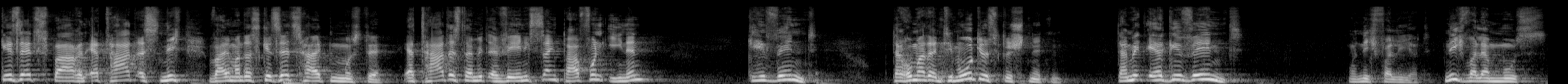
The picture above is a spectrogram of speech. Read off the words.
Gesetzbaren. Er tat es nicht, weil man das Gesetz halten musste. Er tat es, damit er wenigstens ein paar von ihnen gewinnt. Darum hat er den Timotheus beschnitten, damit er gewinnt und nicht verliert. Nicht, weil er muss.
